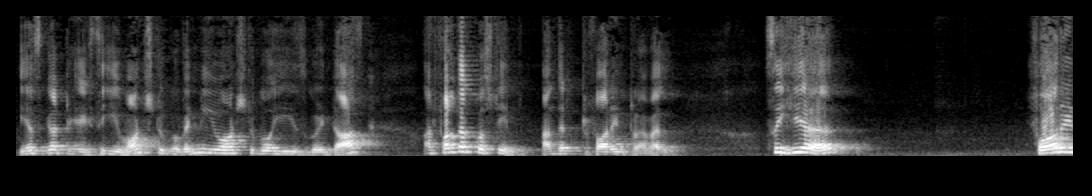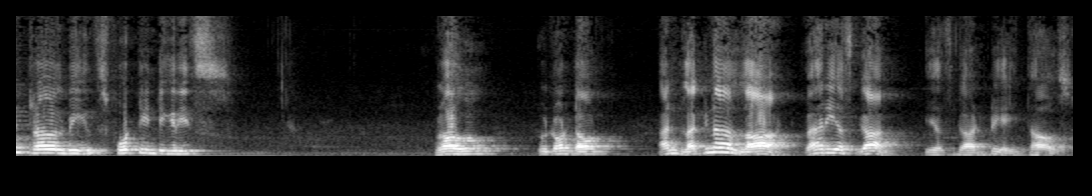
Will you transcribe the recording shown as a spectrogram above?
He has got see he wants to go when he wants to go he is going to ask a further question on the foreign travel see here foreign travel means 14 degrees Rahu, you note down. And Lagna Lord, where he has gone? He has gone to 8th house.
